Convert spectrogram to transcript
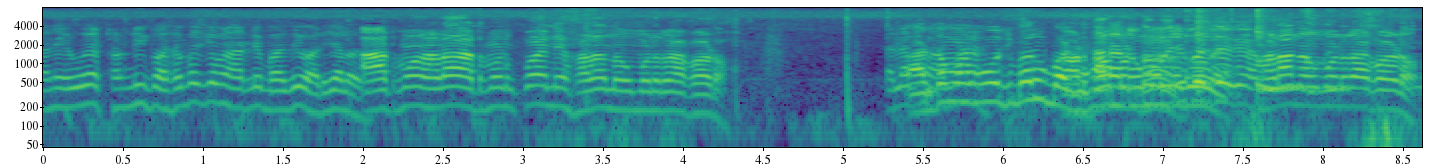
અને એવું ઠંડી પાસે પછી આટલી બાજુ વાઢી ચાલો આઠમણ હાડા આઠમણ કોઈ ને હાડા નવ મણ બરોબર નવ મને મણ તો બરાબર સાડા નવ મણ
